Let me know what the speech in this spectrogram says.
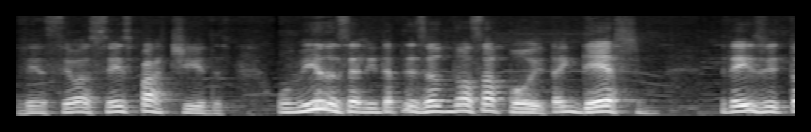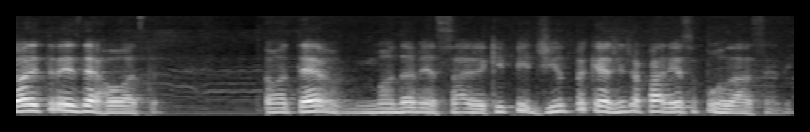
Venceu as seis partidas. O Minas, Celinho, está precisando do nosso apoio, está em décimo. Três vitórias e três derrotas. Então, até mandar mensagem aqui pedindo para que a gente apareça por lá, Celinho.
